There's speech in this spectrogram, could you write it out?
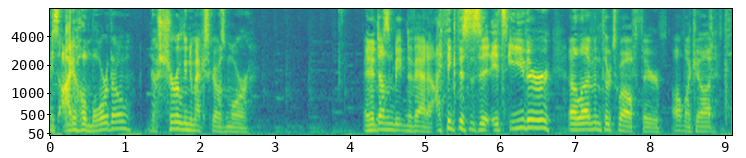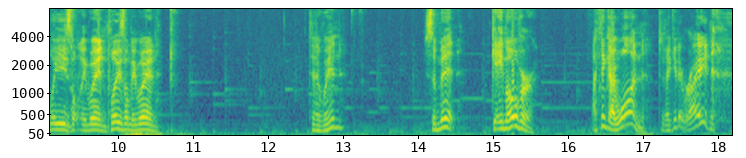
Is Idaho more, though? No, surely New Mexico is more. And it doesn't beat Nevada. I think this is it. It's either 11th or 12th here. Oh my god. Please let me win. Please let me win. Did I win? Submit. Game over. I think I won. Did I get it right?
